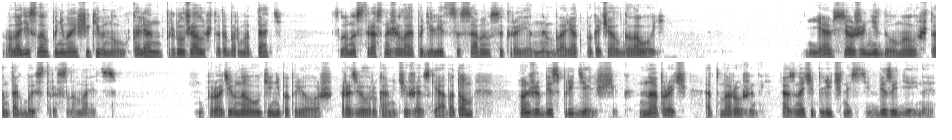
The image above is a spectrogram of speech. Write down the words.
Владислав, понимающе кивнул. Колян продолжал что-то бормотать, словно страстно желая поделиться самым сокровенным. Варяг покачал головой. Я все же не думал, что он так быстро сломается. Против науки не попрешь, развел руками Чижевский, а потом он же беспредельщик, напрочь отмороженный, а значит личность безидейная.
